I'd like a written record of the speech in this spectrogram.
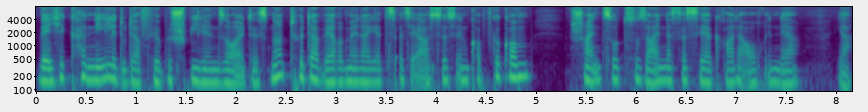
welche Kanäle du dafür bespielen solltest. Ne? Twitter wäre mir da jetzt als erstes in den Kopf gekommen. Scheint so zu sein, dass das ja gerade auch in der ja,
